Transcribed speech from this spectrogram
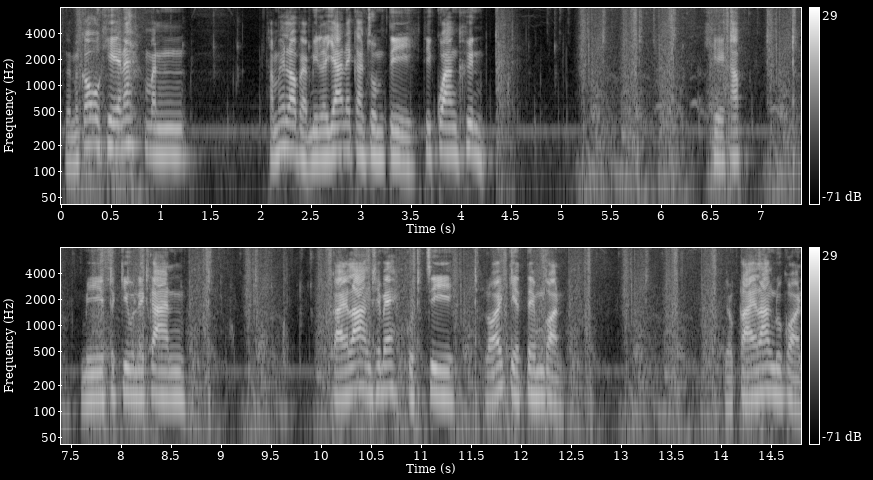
แต่มันก็โอเคนะมัน ทำให้เราแบบมีระยะในการโจมตีที่กว้างขึ้น โอเคครับ มีสกิลในการกลายร่างใช่ไหมกด G ร้อยเกียรติเต็มก่อน เดี๋ยวกลายร่างดูก่อน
